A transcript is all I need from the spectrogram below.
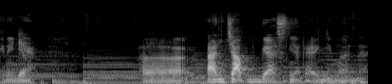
ininya. Eh, tancap gasnya kayak gimana.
